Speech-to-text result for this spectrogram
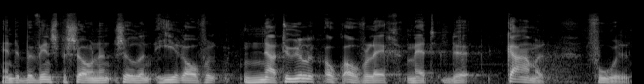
En de bewindspersonen zullen hierover natuurlijk ook overleg met de Kamer voeren.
